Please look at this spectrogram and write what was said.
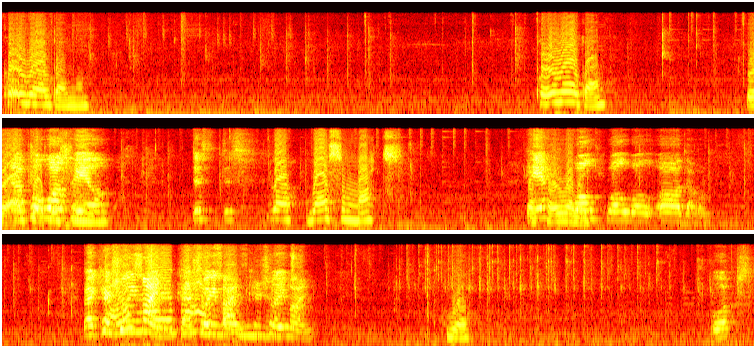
put a rail down then. Put a rail down. Wait, I'll I'll put one this peel. This, this. There, there's some mats. Okay, Here. well, well, wall. Oh, that one. Right, can I show I you mine? Can I show you mine? Can I show you mine? Yeah. Whoops.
